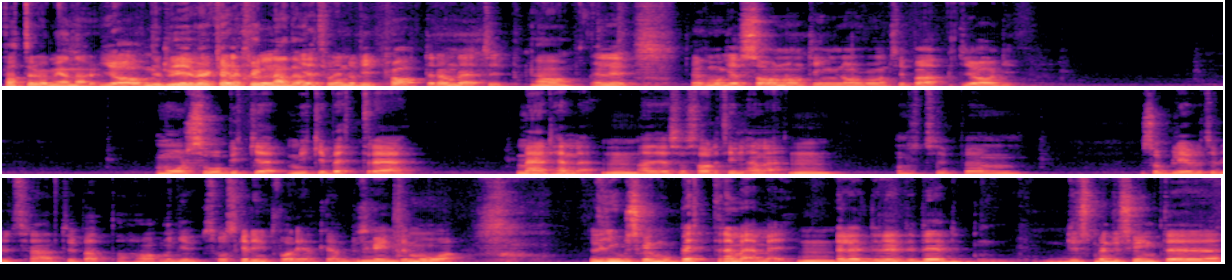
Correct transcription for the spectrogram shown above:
Fattar du vad jag menar? Ja, det blir ju verkligen en jag tror- skillnad där. Jag tror ändå vi pratade om det typ. Ja. Eller jag kommer ihåg jag sa någonting någon gång typ att jag mår så mycket, mycket bättre med henne. Mm. Att jag så sa det till henne. Mm. Och så typ ehm, så blev det typ lite så här typ att jaha men gud så ska det ju inte vara egentligen. Du ska Mm. inte må eller jo du ska ju må bättre med mig. Mm. Eller det, det, du, men du ska inte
